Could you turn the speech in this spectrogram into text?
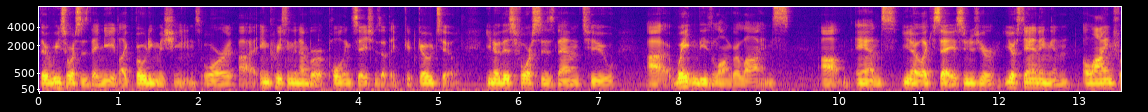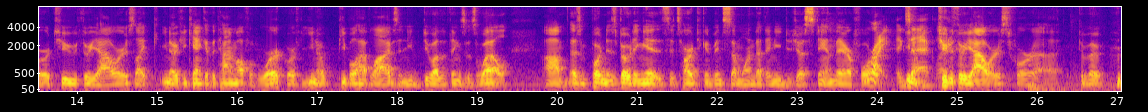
the resources they need, like voting machines or uh, increasing the number of polling stations that they could go to. You know, this forces them to uh, wait in these longer lines. Um, and you know, like you say, as soon as you're you're standing in a line for two, three hours, like you know, if you can't get the time off of work, or if you know people have lives and need to do other things as well, um, as important as voting is, it's hard to convince someone that they need to just stand there for Right, you know, exactly. two to three hours for uh, to vote.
